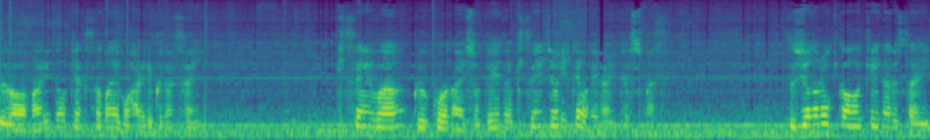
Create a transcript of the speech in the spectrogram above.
通話は周りのお客様へご配慮ください。喫煙は空港内所定の喫煙所にてお願いいたします。通常のロッカーを開けになる際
